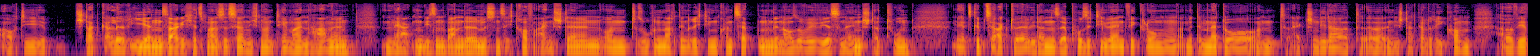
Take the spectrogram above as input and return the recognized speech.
auch die Stadtgalerien, sage ich jetzt mal, es ist ja nicht nur ein Thema in Hameln, merken diesen Wandel, müssen sich darauf einstellen und suchen nach den richtigen Konzepten, genauso wie wir es in der Innenstadt tun. Jetzt gibt es ja aktuell wieder eine sehr positive Entwicklung mit dem Netto und Action, die da äh, in die Stadtgalerie kommen. Aber wir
